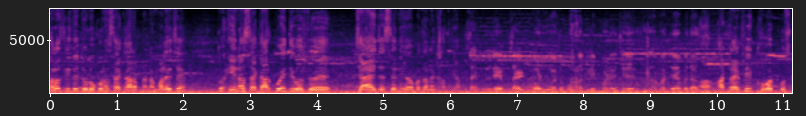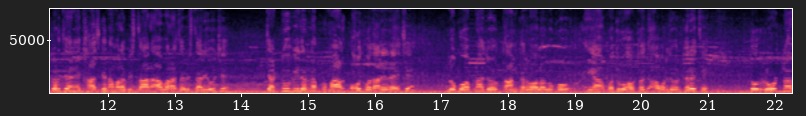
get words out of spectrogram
સરસ રીતે જો લોકોનો સહકાર આપણને મળે છે તો એના સહકાર કોઈ દિવસ જો એ જાય જશે નહીં એવા બધાને ખાતરી આપે સાહેબ લેફ્ટ સાઈડ વળવું હોય તો બહુ તકલીફ પડે છે. વચ્ચે બધા આ ટ્રાફિક ખૂબ જ પુષ્કળ છે અને ખાસ કરીને અમારા વિસ્તાર આ વરાછા વિસ્તાર એવું છે જ્યાં ટુ વ્હીલરના પ્રમાણ બહુ જ વધારે રહે છે. લોકો આપણા જો કામ કરવાવાળા લોકો અહીંયા વધુ આવતા અવર જવર કરે છે. તો રોડના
